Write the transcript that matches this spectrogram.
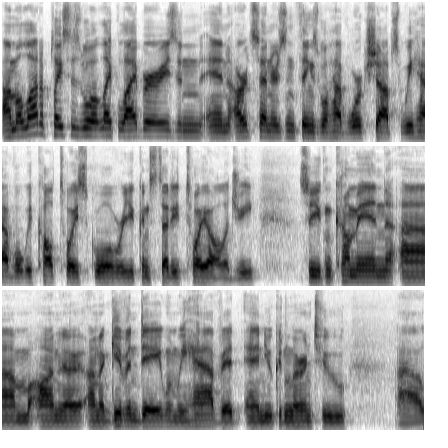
um, a lot of places will, like libraries and, and art centers and things will have workshops. We have what we call Toy School where you can study toyology. So you can come in um, on, a, on a given day when we have it and you can learn to uh,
